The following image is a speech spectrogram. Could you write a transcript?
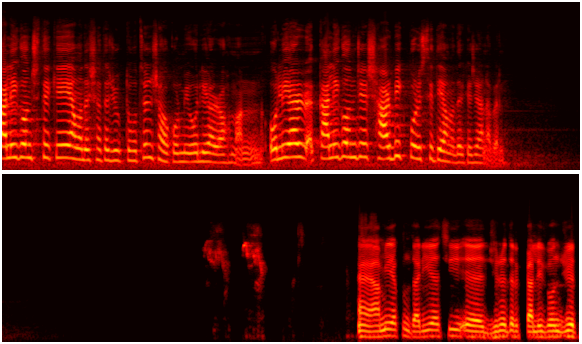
কালীগঞ্জ থেকে আমাদের সাথে যুক্ত হচ্ছেন সহকর্মী অলিয়ার রহমান। অলিয়ার কালীগঞ্জের সার্বিক পরিস্থিতি আমাদেরকে জানাবেন। হ্যাঁ আমি এখন দাঁড়িয়ে আছি আহ, ঝিনাইদহের কালীগঞ্জের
